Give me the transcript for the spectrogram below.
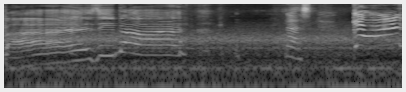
Bye-zy bye. That's goodbye.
